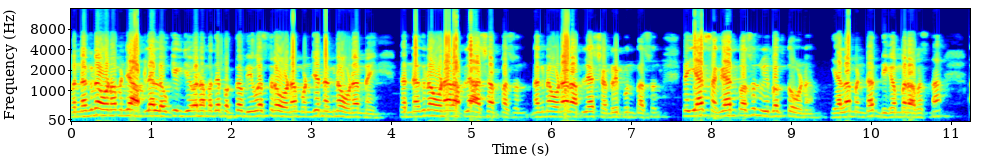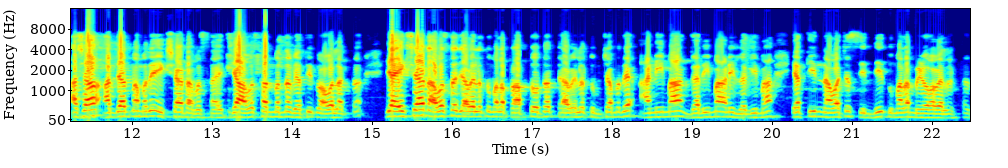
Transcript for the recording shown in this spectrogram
मग नग्न होणं म्हणजे आपल्या लौकिक जीवनामध्ये फक्त विवस्त्र होणं म्हणजे नग्न होणार नाही. तर नग्न होणार आपल्या आशापासून नग्न होणार आपल्या षड्रिपूंपासून तर या सगळ्यांपासून विभक्त होणं याला म्हणतात दिगंबर अवस्था. अशा अध्यात्मामध्ये एकशे आठ अवस्था आहेत. ज्या अवस्थांमधनं व्यतीत व्हावं लागतं. या एकशे आठ अवस्था ज्या वेळेला तुम्हाला प्राप्त होतात त्यावेळेला तुमच्यामध्ये अनिमा गरिमा आणि लगिमा या तीन नावाच्या सिद्धी तुम्हाला मिळवाव्या लागतात.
